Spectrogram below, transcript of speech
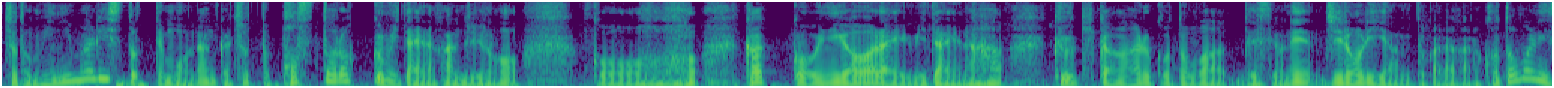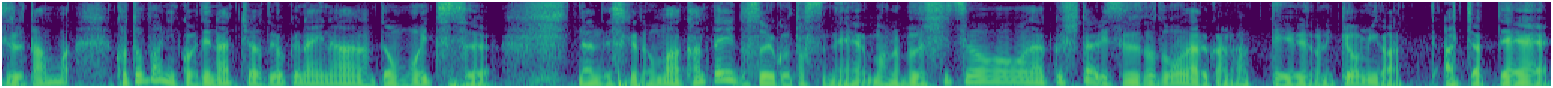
ちょっとミニマリストってもうなんかちょっとポストロックみたいな感じの、こう、かっこ苦笑いみたいな空気感ある言葉ですよね。ジロリアンとかだから言葉にするとあんま、言葉にこうやってなっちゃうと良くないなーなんて思いつつなんですけど、まあ簡単に言うとそういうことっすね。まあ、の物質をなくしたりするとどうなるかなっていうのに興味があっちゃって、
